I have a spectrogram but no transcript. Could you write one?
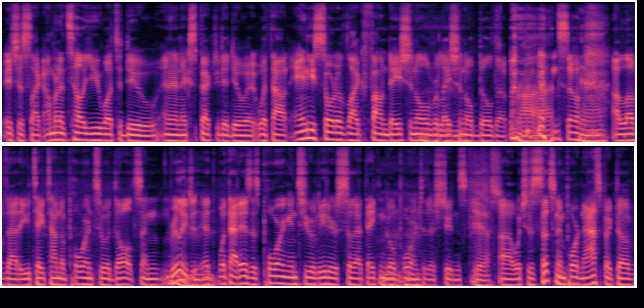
it's just like I'm gonna tell you what to do and then expect you to do it without any sort of like foundational relational buildup. Right, so yeah. I love that that you take time to pour into adults and really it- what that is is pouring into your leaders so that they can go pour into their students. Yes. uh, which is such an important aspect of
